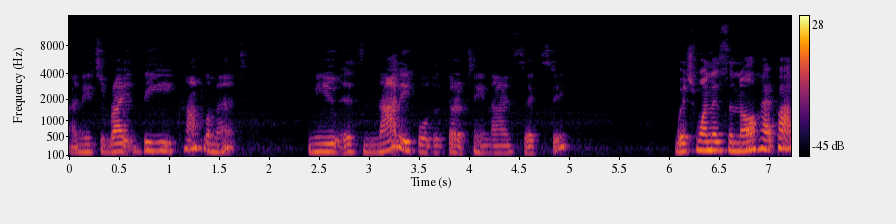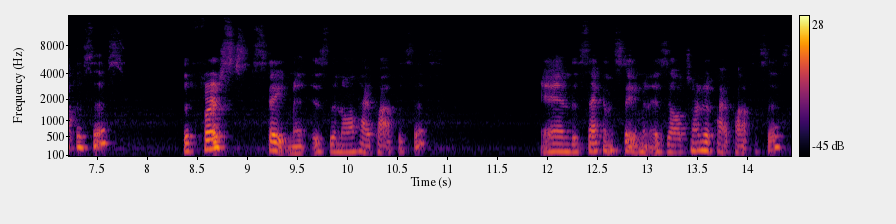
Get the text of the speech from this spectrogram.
I need to write the complement. Mu is not equal to 13,960. Which one is the null hypothesis? The first statement is the null hypothesis, and the second statement is the alternative hypothesis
